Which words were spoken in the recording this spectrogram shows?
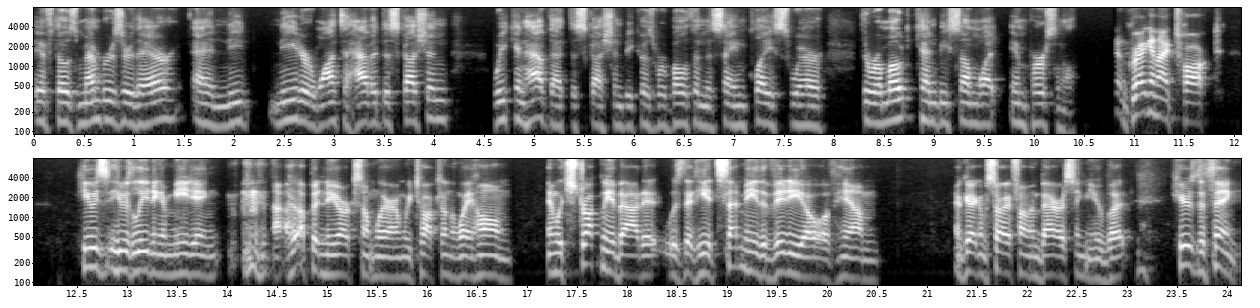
if those members are there and need, need or want to have a discussion, we can have that discussion because we're both in the same place where the remote can be somewhat impersonal. Greg and I talked. He was he was leading a meeting up in New York somewhere, and we talked on the way home. And what struck me about it was that he had sent me the video of him. And Greg, I'm sorry if I'm embarrassing you, but here's the thing.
